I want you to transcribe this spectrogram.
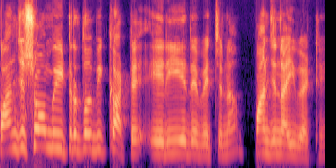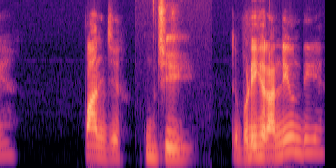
500 ਮੀਟਰ ਤੋਂ ਵੀ ਘੱਟ ਏਰੀਏ ਦੇ ਵਿੱਚ ਨਾ ਪੰਜ ਨਾਈ ਬੈਠੇ ਆ। ਪੰਜ। ਜੀ। ਤੇ ਬੜੀ ਹੈਰਾਨੀ ਹੁੰਦੀ ਹੈ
